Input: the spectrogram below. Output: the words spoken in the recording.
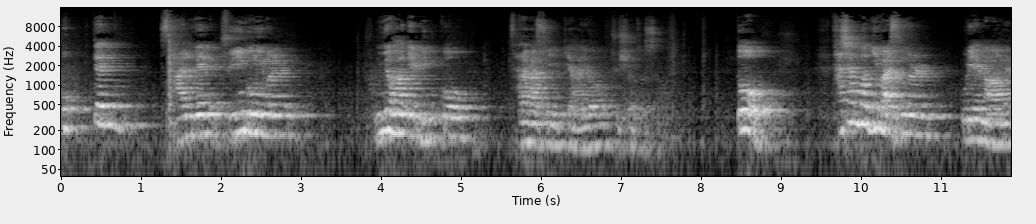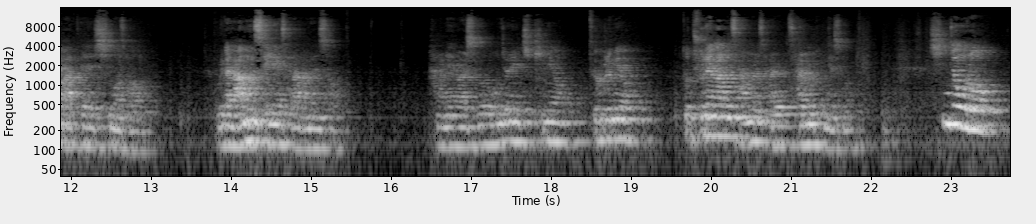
복된 삶의 주인공임을 분명하게 믿고 살아갈 수 있게 하여 주시옵소서. 또 다시 한번 이 말씀을 우리의 마음의 밭에 심어서 우리가 남은 생에 살아가면서 하나님의 말씀을 온전히 지키며 들으며 또 준행하는 삶을 살, 삶을 통해서 신정으로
